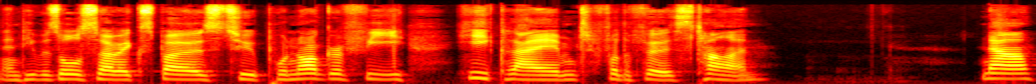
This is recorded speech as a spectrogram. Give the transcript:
and he was also exposed to pornography, he claimed, for the first time. Now,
